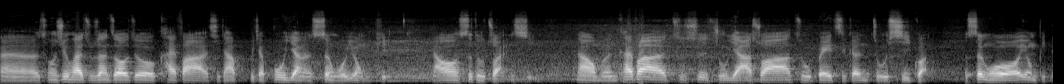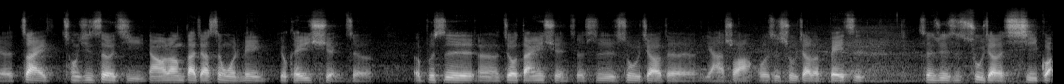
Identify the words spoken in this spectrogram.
呃重新回来竹山之后，就开发了其他比较不一样的生活用品，然后试图转型。那我们开发的就是竹牙刷、竹杯子跟竹吸管，生活用品的再重新设计，然后让大家生活里面有可以选择，而不是呃就单一选择是塑胶的牙刷或者是塑胶的杯子。甚至是塑胶的吸管，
